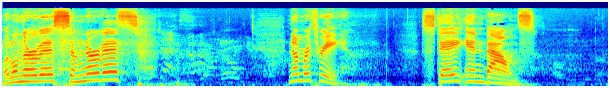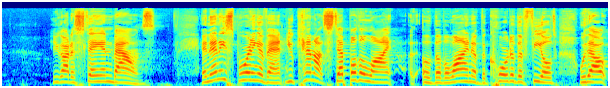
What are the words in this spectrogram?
A little nervous. I'm nervous. Number three, stay in bounds. You got to stay in bounds. In any sporting event, you cannot step on the line, the line of the court of the field without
